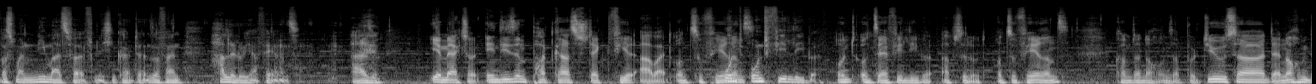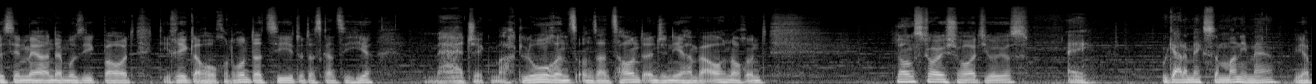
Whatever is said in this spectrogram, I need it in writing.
was man niemals veröffentlichen könnte. Insofern Halleluja, Ferenc. Also, Ihr merkt schon, in diesem Podcast steckt viel Arbeit und zu Ferenz. Und, und viel Liebe. Und, und sehr viel Liebe, absolut. Und zu Ferenz kommt dann noch unser Producer, der noch ein bisschen mehr an der Musik baut, die Regler hoch und runter zieht und das Ganze hier Magic macht. Lorenz, unseren Sound Engineer, haben wir auch noch. Und long story short, Julius. Ey, we gotta make some money, man. Wir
